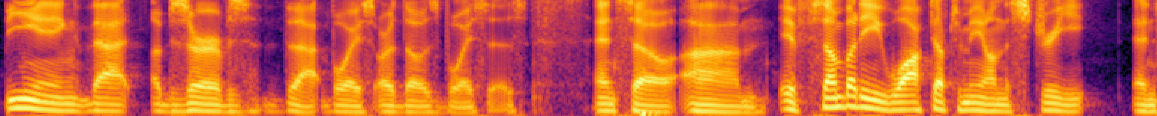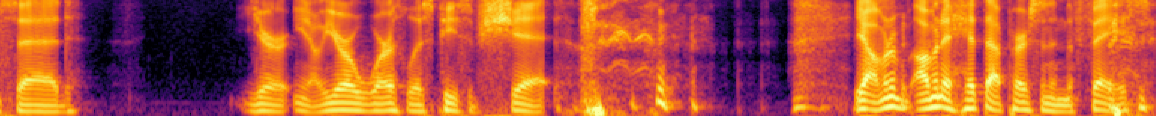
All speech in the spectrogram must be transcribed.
being that observes that voice or those voices. And so, um, if somebody walked up to me on the street and said, "You're, you know, you're a worthless piece of shit," yeah, I'm gonna, I'm gonna hit that person in the face.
